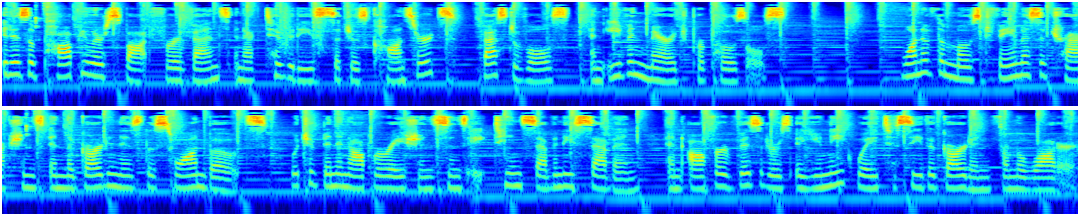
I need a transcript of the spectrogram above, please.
It is a popular spot for events and activities such as concerts, festivals, and even marriage proposals. One of the most famous attractions in the garden is the swan boats, which have been in operation since 1877 and offer visitors a unique way to see the garden from the water.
